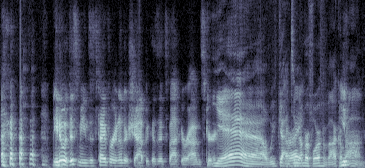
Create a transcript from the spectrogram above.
You know what this means? It's time for another shot because it's vodka Ron's turn. Yeah, we've got All to right. number four for Vodka You- Ron.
